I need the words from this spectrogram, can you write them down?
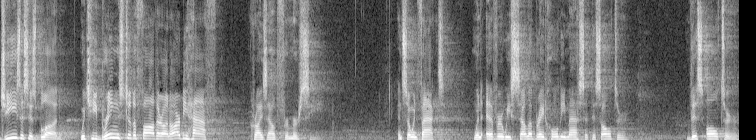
Jesus' blood, which he brings to the Father on our behalf, cries out for mercy. And so, in fact, whenever we celebrate Holy Mass at this altar, this altar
